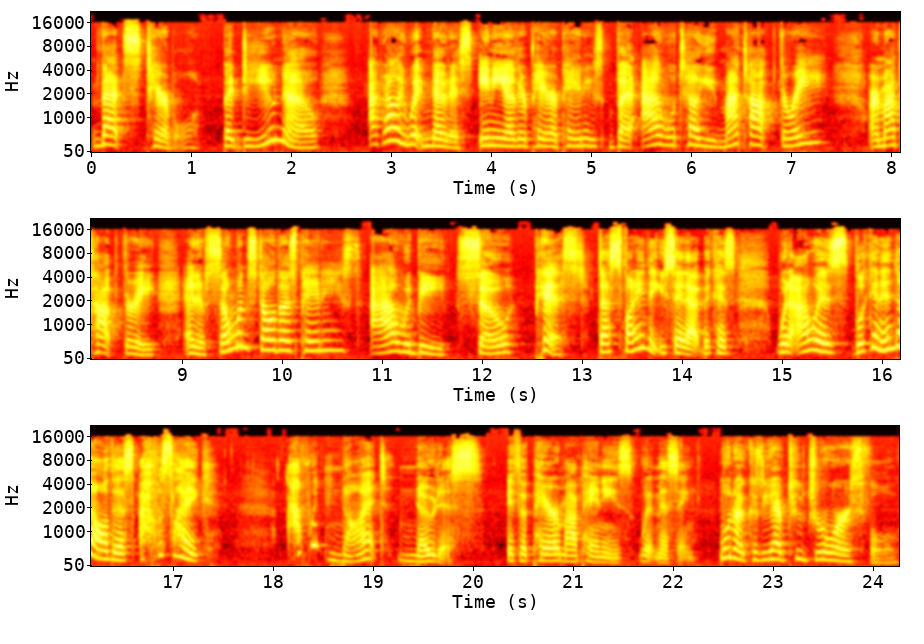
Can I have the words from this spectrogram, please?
that's terrible. But do you know, I probably wouldn't notice any other pair of panties, but I will tell you my top three are my top three. And if someone stole those panties, I would be so pissed. That's funny that you say that because when I was looking into all this, I was like, I would not notice if a pair of my panties went missing. Well, no, because you have two drawers full.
